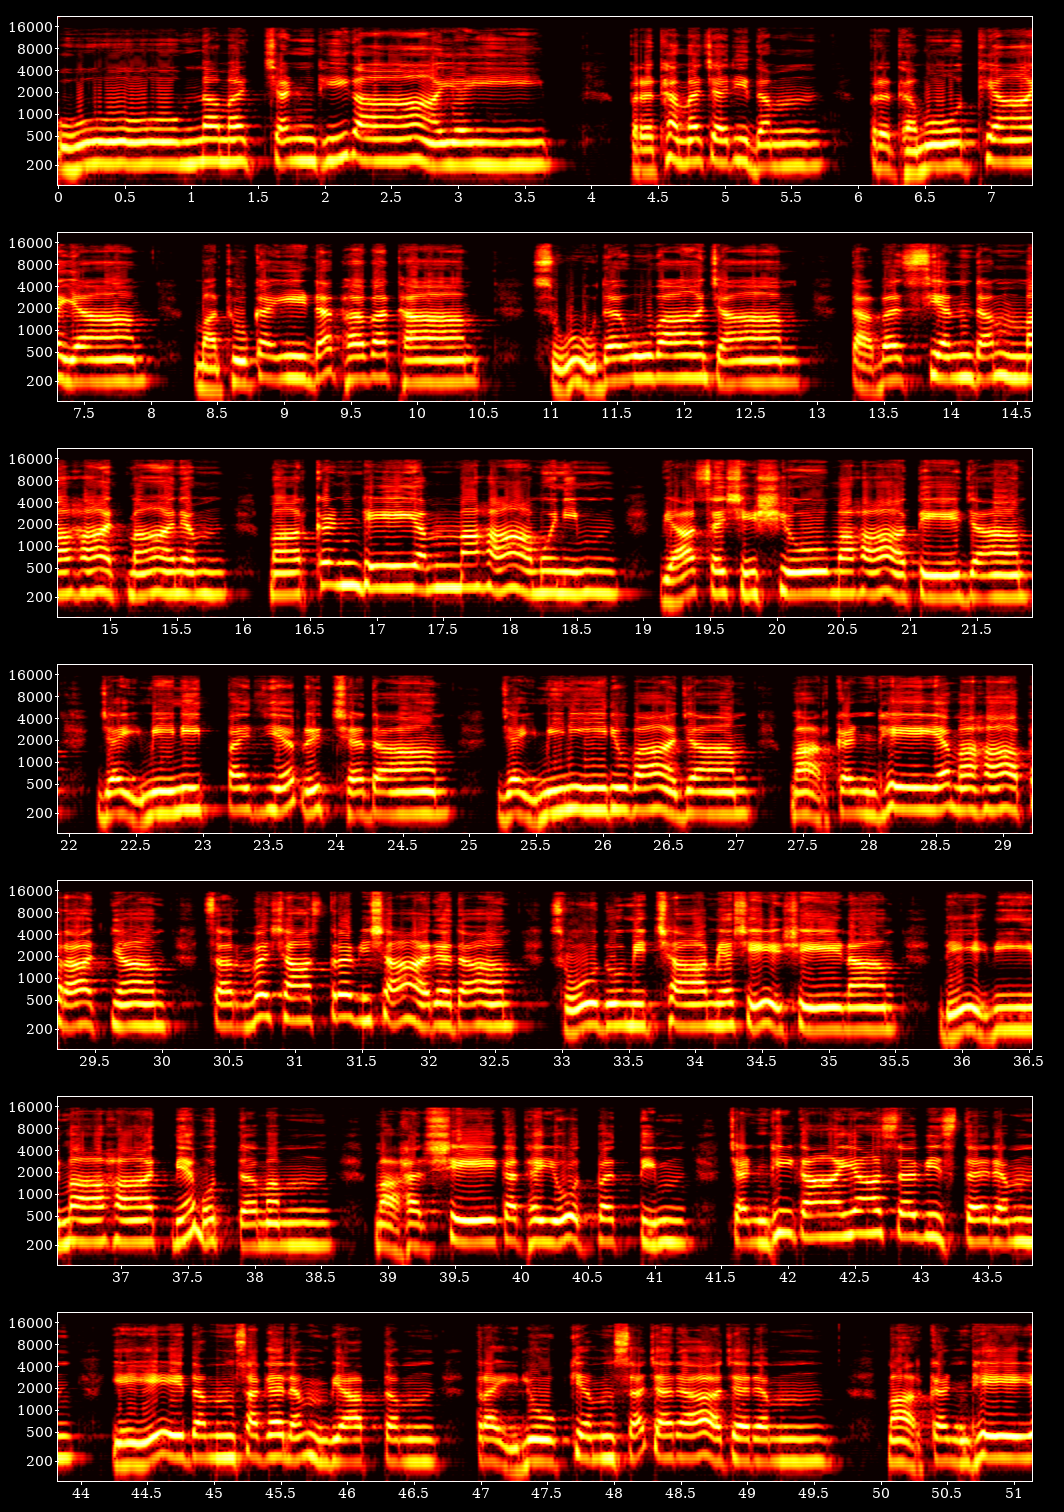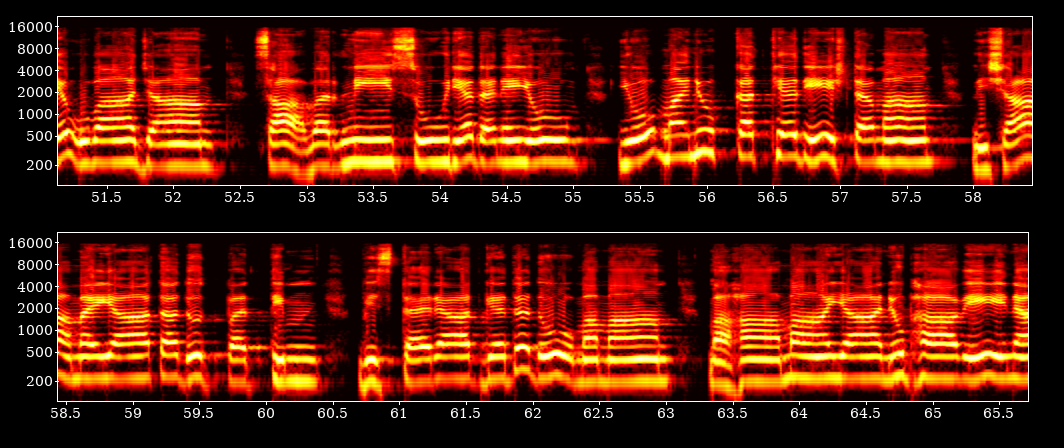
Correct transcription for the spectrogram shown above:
ഓം നമചണ്ഡികായൈ പ്രഥമചരിതം പ്രഥമോധ്യായാം മധുകൈഡഭവതാം സൂത ഉവാചാം. തപസ്യന്തം മഹാത്മാനം മാർക്കണ്ഡേയം മഹാമുനിം വ്യാസശിഷ്യോ മഹാതേജാം ജൈമിനി പര്യപൃച്ഛതാം ജൈമിനീരുവാചാം മാർക്കണ്ഡേയ മഹാപ്രാജ്ഞാം സർവശാസ്ത്രവിശാരദാം ശ്രോതുമിച്ഛാമ്യശേഷേണ ദേവീ മാഹാത്മ്യമുത്തമം മഹർഷേ കഥയോത്പത്തിം ചണ്ഡികായാ സവിസ്തരം യേദം സകലം വ്യാപ്തം. ത്രൈലോക്യം സചരാചരം. മാർക്കണ്ഡേയ ഉവാചാം. സാവർണീ സൂര്യതനയോ യോ മനുക്കഥ്യദേഷ്ടമാം നിശാമയാ തദുത്പത്തിം വിസ്തരാദ്ഗതോ മമാം മഹാമായാനുഭാവേന.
